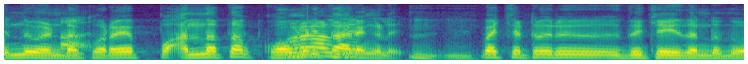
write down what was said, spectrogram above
എന്ന് വേണ്ട കുറെ അന്നത്തെ കോമഡി താരങ്ങൾ വെച്ചിട്ടൊരു ഇത് ചെയ്തിട്ടുണ്ടെന്ന് പറയും.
